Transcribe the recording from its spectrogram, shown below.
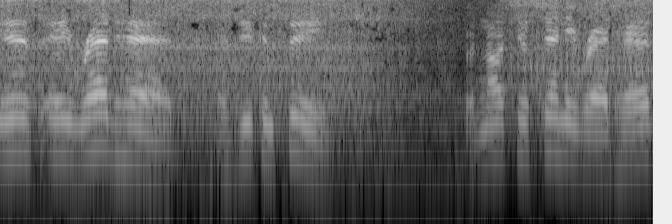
is a redhead, as you can see. But not just any redhead.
